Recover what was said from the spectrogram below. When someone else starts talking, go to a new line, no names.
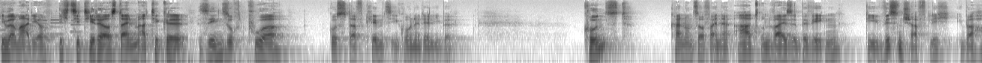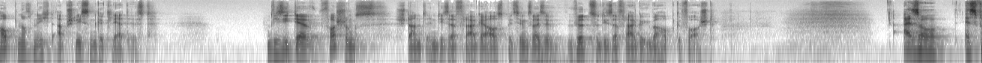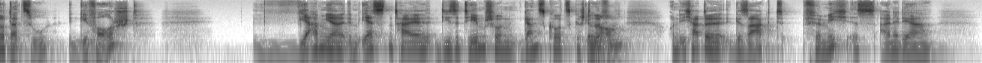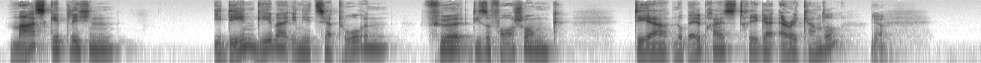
Lieber Mario, ich zitiere aus deinem Artikel Sehnsucht pur, Gustav Klimts Ikone der Liebe. Kunst kann uns auf eine Art und Weise bewegen, die wissenschaftlich überhaupt noch nicht abschließend geklärt ist. Wie sieht der Forschungsstand in dieser Frage aus, beziehungsweise wird zu dieser Frage überhaupt geforscht?
Also es wird dazu geforscht wir haben ja im ersten Teil diese Themen schon ganz kurz gestriffen. Genau. Und ich hatte gesagt, für mich ist eine der maßgeblichen Ideengeber, Initiatoren für diese Forschung der Nobelpreisträger Eric Kandel. Ja.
